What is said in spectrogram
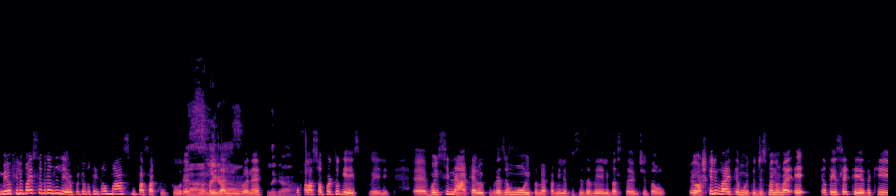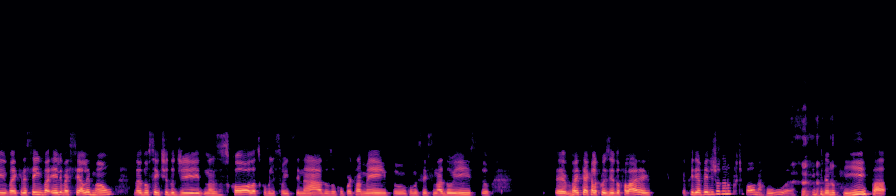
Meu filho vai ser brasileiro, porque eu vou tentar ao máximo passar a cultura, ah, como eu falei da língua, né? Legal. Vou falar só português com ele. É, vou ensinar, quero ir pro Brasil muito, minha família precisa ver ele bastante. Então, eu acho que ele vai ter muito disso, mas não vai. É, eu tenho certeza que vai crescer e vai, ele vai ser alemão, né, no sentido de nas escolas, como eles são ensinados, o comportamento, como ser ensinado isso. É, vai ter aquela coisinha de eu falar, eu queria ver ele jogando futebol na rua, empinando pipa.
